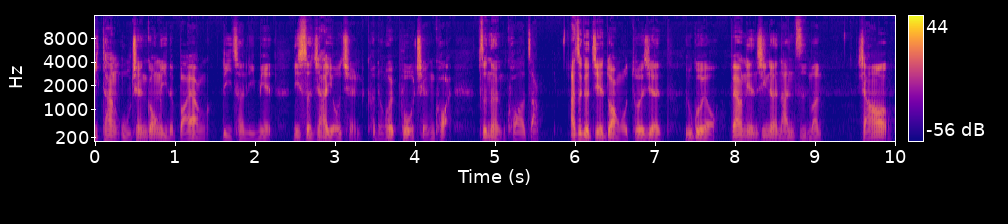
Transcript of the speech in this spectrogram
一趟五千公里的保养里程里面，你省下油钱可能会破千块。真的很夸张。啊，这个阶段我推荐，如果有非常年轻的男子们想要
